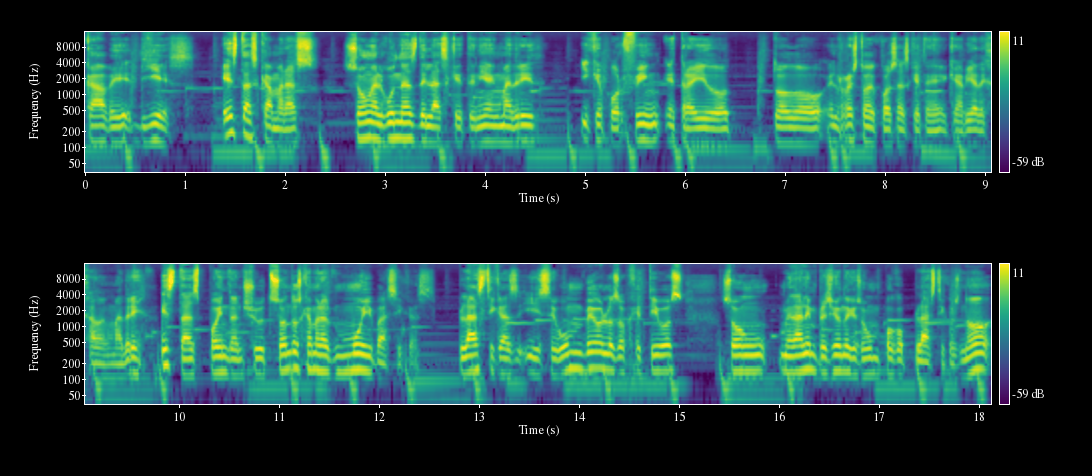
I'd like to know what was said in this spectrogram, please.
KB10. Estas cámaras son algunas de las que tenía en Madrid y que por fin he traído todo el resto de cosas que, había dejado en Madrid. Estas point and shoot son dos cámaras muy básicas, plásticas y según veo los objetivos son, me da la impresión de que son un poco plásticos. No,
